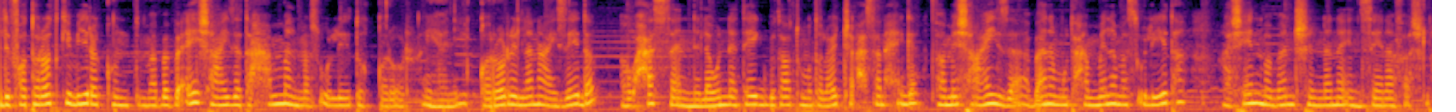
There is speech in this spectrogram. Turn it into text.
لفترات كبيرة كنت ما ببقاش عايزة أتحمل مسؤولية القرار. يعني القرار اللي أنا عايزاه ده أو حاسة إن لو النتائج بتاعته ما طلعتش أحسن حاجة فمش عايزة أبقى أنا متحملة مسؤوليتها عشان ما بنش إن أنا إنسانة فاشلة.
